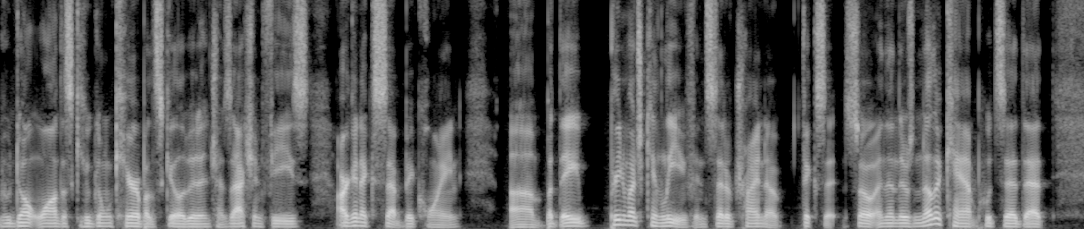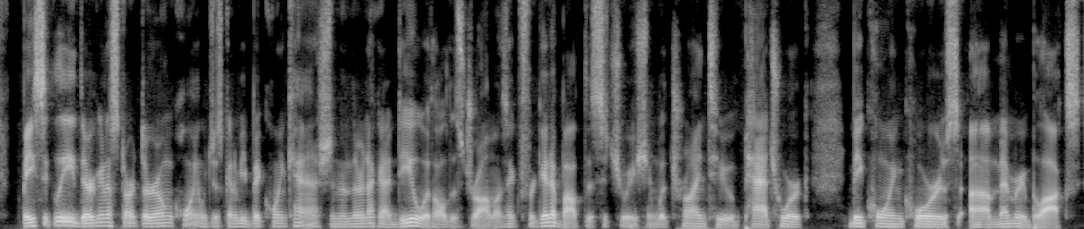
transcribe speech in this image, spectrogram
who don't want this, who don't care about the scalability and transaction fees, are going to accept Bitcoin, um, but they pretty much can leave instead of trying to fix it. So, and then there's another camp who said that basically they're going to start their own coin, which is going to be Bitcoin Cash, and then they're not going to deal with all this drama. It's like forget about this situation with trying to patchwork Bitcoin Core's uh, memory blocks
